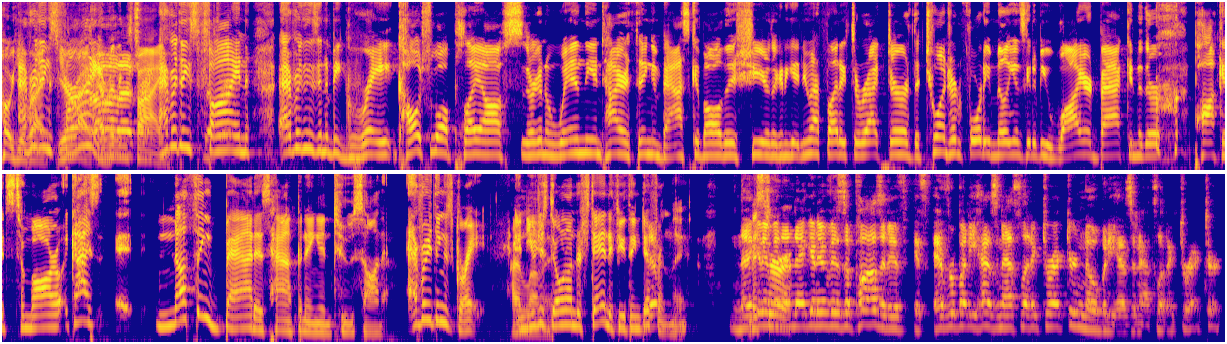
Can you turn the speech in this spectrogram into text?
Oh, you're Everything's right. You're fine. right. Oh, Everything's that's fine. Everything's fine. Everything's going to be great. College football playoffs, they're going to win the entire thing in basketball this year. They're going to get a new athletic director. The 240 million is going to be wired back into their pockets tomorrow. Guys, eh, nothing bad is happening in Tucson. Everything's great. And you just it. don't understand if you think differently. Negative Mr. and a negative is a positive. If everybody has an athletic director, nobody has an athletic director.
